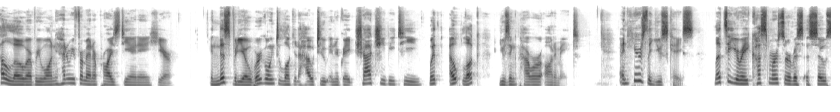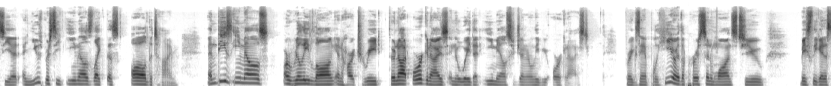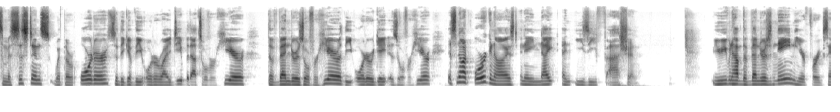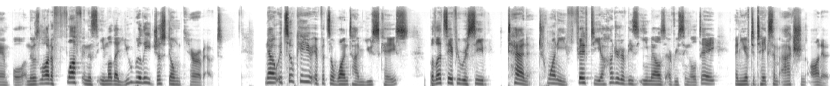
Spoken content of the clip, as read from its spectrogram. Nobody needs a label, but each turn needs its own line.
Hello everyone, Henry from Enterprise DNA here. In this video, we're going to look at how to integrate ChatGPT with Outlook using Power Automate. And here's the use case. Let's say you're a customer service associate and you receive emails like this all the time. And these emails are really long and hard to read. They're not organized in a way that emails should generally be organized. For example, here the person wants to basically get us some assistance with their order. So they give the order ID, but that's over here. The vendor is over here. The order date is over here. It's not organized in a nice and easy fashion. You even have the vendor's name here, for example, and there's a lot of fluff in this email that you really just don't care about. Now, it's okay if it's a one time use case, but let's say if you receive 10, 20, 50, 100 of these emails every single day and you have to take some action on it.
